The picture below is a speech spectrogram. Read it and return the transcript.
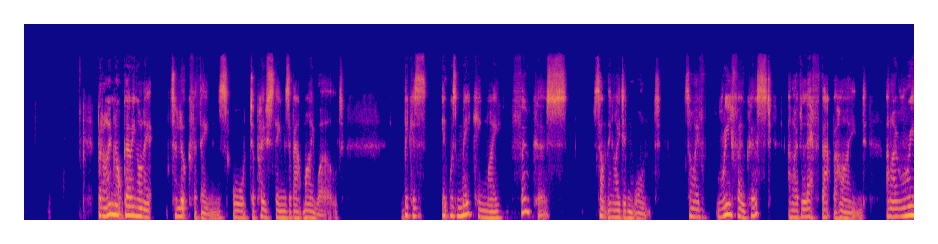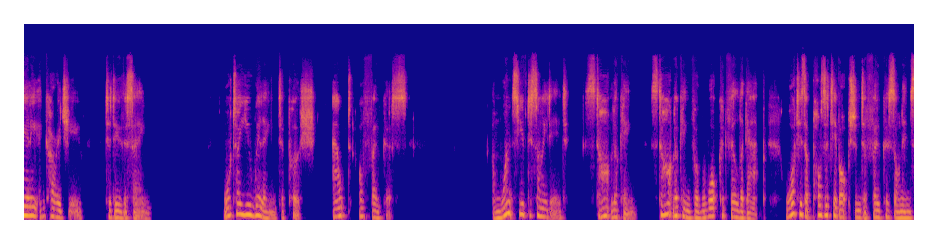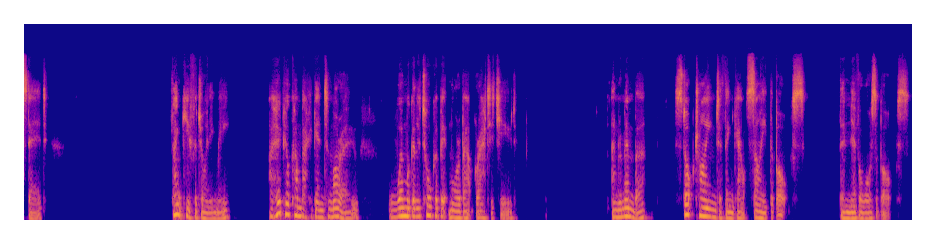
But I'm not going on it to look for things or to post things about my world because it was making my focus something I didn't want. So I've refocused and I've left that behind. And I really encourage you to do the same. What are you willing to push out of focus? And once you've decided, start looking. Start looking for what could fill the gap. What is a positive option to focus on instead? Thank you for joining me. I hope you'll come back again tomorrow when we're going to talk a bit more about gratitude. And remember, stop trying to think outside the box. There never was a box.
